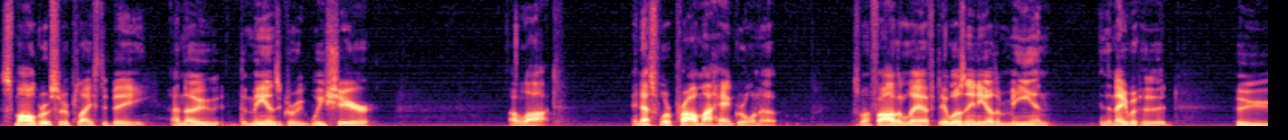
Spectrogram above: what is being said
Small groups are the place to be. I know the men's group, we share a lot. And that's what a problem I had growing up. Because my father left, there wasn't any other men in the neighborhood who,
